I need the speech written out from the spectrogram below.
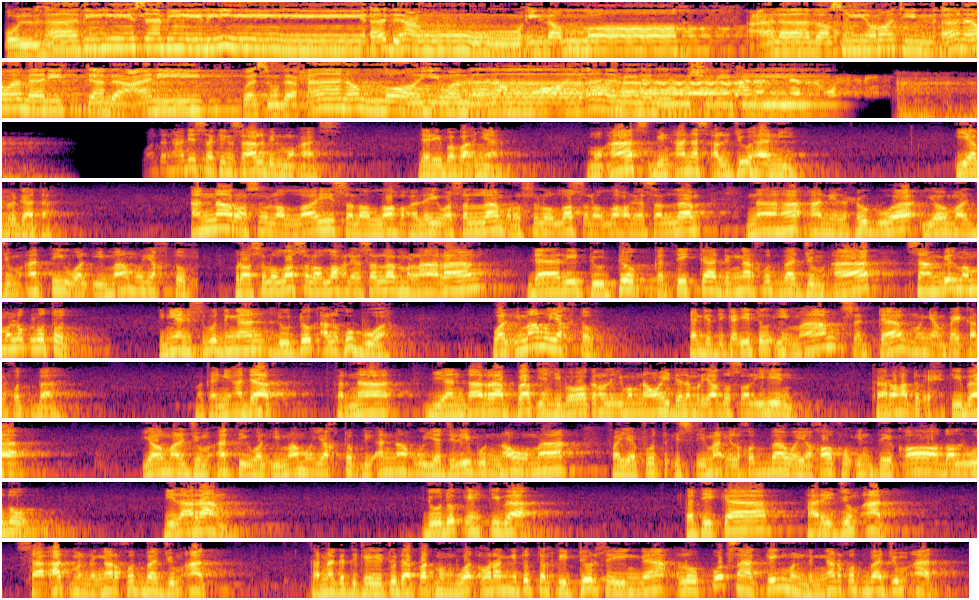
قل هذه سبيلي أدعو إلى الله على بصيرة أنا ومن اتبعني وسبحان الله وما أنا من المشركين Wonten hadis saking Sahal bin Mu'adz dari bapaknya Mu'adz bin Anas al-Juhani ia berkata Anna Rasulullah sallallahu alaihi wasallam Rasulullah sallallahu alaihi wasallam naha anil hubwa yaumal jum'ati wal imamu yakhtub Rasulullah sallallahu alaihi wasallam melarang dari duduk ketika dengar khutbah Jumat sambil memeluk lutut ini yang disebut dengan duduk al-hubwah. Wal imamu yaktub. Dan ketika itu imam sedang menyampaikan khutbah. Maka ini adab. Karena di antara bab yang dibawakan oleh Imam Nawawi dalam Riyadhus Shalihin karahatul ihtiba yaumal jum'ati wal imamu yaktub di annahu yajlibun nauma fayafutu istima'il khutbah wa yakhafu intiqadal wudu' dilarang duduk ihtiba ketika hari Jumat saat mendengar khutbah Jumat karena ketika itu dapat membuat orang itu tertidur sehingga luput saking mendengar khutbah Jumat.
